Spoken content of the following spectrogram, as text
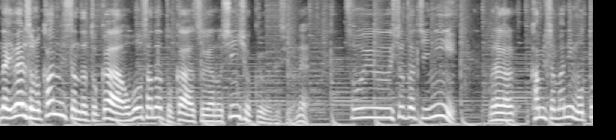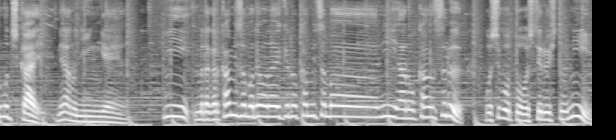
いわゆるその神主さんだとかお坊さんだとかそういうあの神職ですよね。そういう人たちにだから神様に最も近い、ね、あの人間にだから神様ではないけど神様にあの関するお仕事をしてる人に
